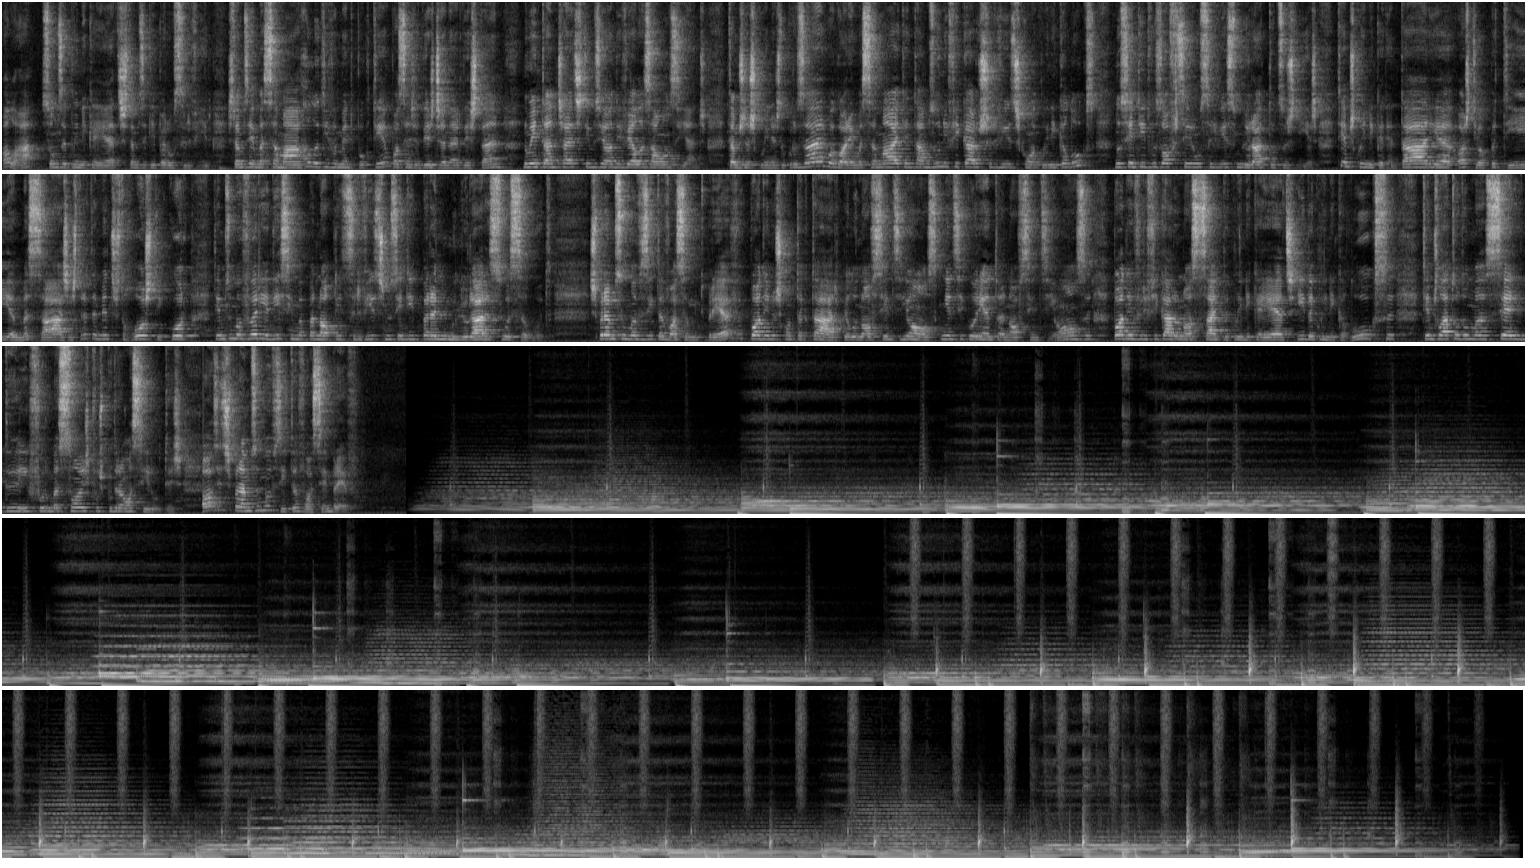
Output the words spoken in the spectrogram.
Olá, somos a Clínica EDS, estamos aqui para o servir. Estamos em Massamá há relativamente pouco tempo, ou seja, desde janeiro deste ano. No entanto, já existimos em Odivelas há 11 anos. Estamos nas colinas do Cruzeiro, agora em Massamá, e tentamos unificar os serviços com a Clínica Lux, no sentido de vos oferecer um serviço melhorado todos os dias. Temos clínica dentária, osteopatia, massagens, tratamentos de rosto e corpo. Temos uma variadíssima panóplia de serviços no sentido para melhorar a sua saúde. Esperamos uma visita vossa muito breve. Podem nos contactar pelo 911 540 911. Podem verificar o nosso site da Clínica Edge e da Clínica Lux. Temos lá toda uma série de informações que vos poderão ser úteis. Nós esperamos uma visita vossa em breve.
